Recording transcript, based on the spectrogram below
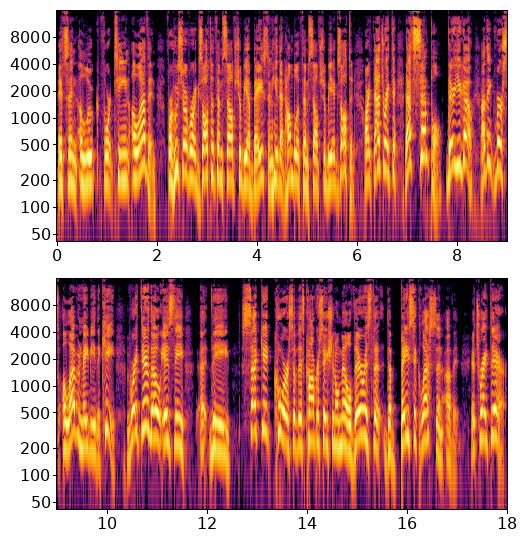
It's in Luke 14, 11. For whosoever exalteth himself shall be abased, and he that humbleth himself shall be exalted. All right, that's right there. That's simple. There you go. I think verse 11 may be the key. Right there, though, is the, uh, the, second course of this conversational meal, there is the, the basic lesson of it. It's right there.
